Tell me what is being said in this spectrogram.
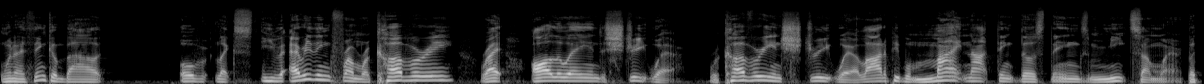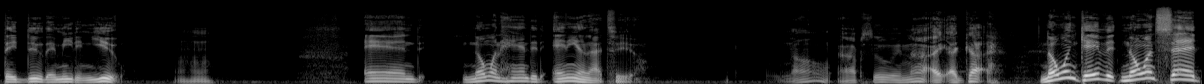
when I think about over like even everything from recovery, right, all the way into streetwear. Recovery and streetwear. A lot of people might not think those things meet somewhere, but they do. They meet in you. Mm-hmm. And no one handed any of that to you. No, absolutely not. I, I got. No one gave it. No one said,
